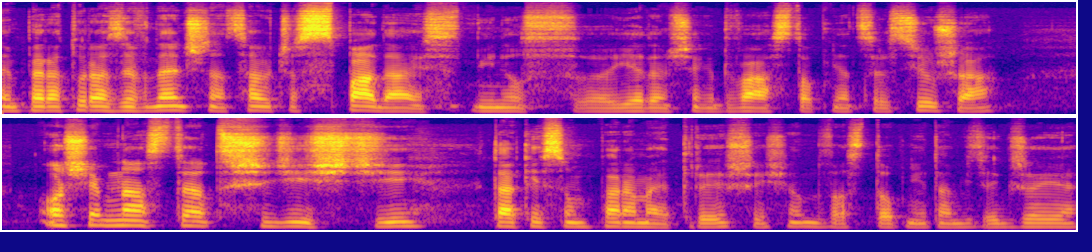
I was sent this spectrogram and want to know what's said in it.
Temperatura zewnętrzna cały czas spada, jest minus 1,2 stopnia Celsjusza. 18.30 takie są parametry, 62 stopnie, tam widzę grzeje,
